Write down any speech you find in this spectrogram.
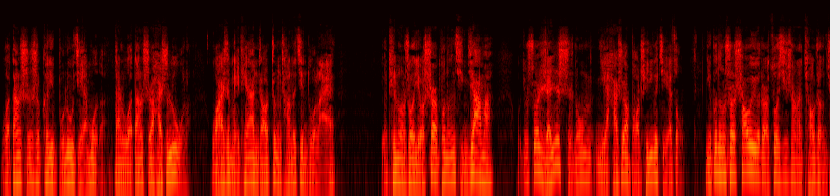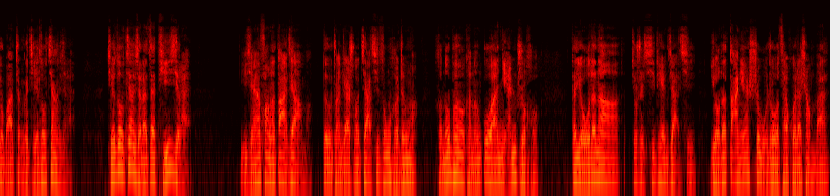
我当时是可以不录节目的，但是我当时还是录了，我还是每天按照正常的进度来。有听众说有事儿不能请假吗？我就说人始终你还是要保持一个节奏，你不能说稍微有点作息上的调整就把整个节奏降下来，节奏降下来再提起来。以前放了大假嘛，都有专家说假期综合征嘛。很多朋友可能过完年之后，他有的呢就是七天假期，有的大年十五之后才回来上班。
